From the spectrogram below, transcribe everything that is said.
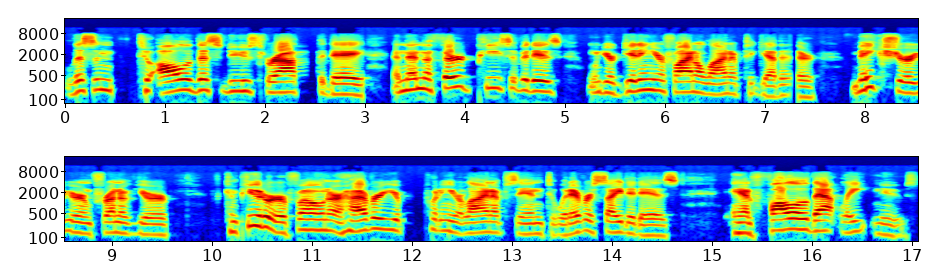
listen to all of this news throughout the day. And then the third piece of it is when you're getting your final lineup together, make sure you're in front of your computer or phone or however you're putting your lineups in to whatever site it is and follow that late news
